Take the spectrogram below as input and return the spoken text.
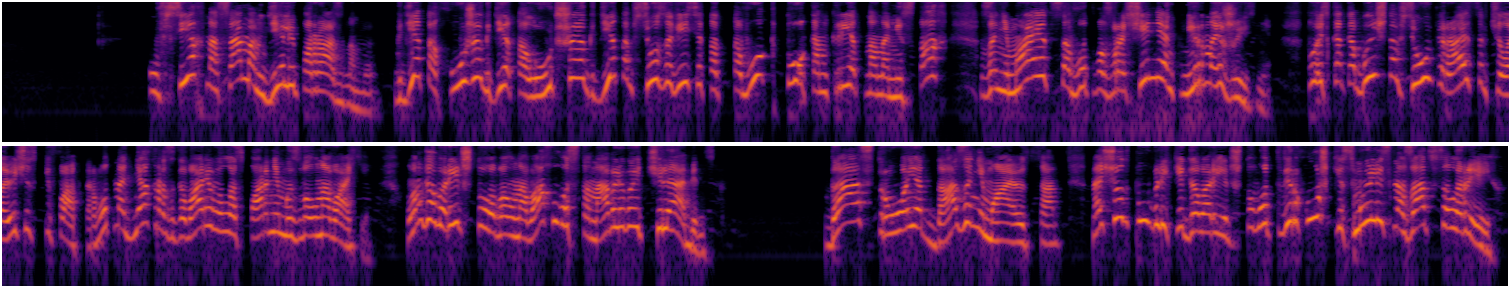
у всех на самом деле по-разному. Где-то хуже, где-то лучше, где-то все зависит от того, кто конкретно на местах занимается вот возвращением к мирной жизни. То есть, как обычно, все упирается в человеческий фактор. Вот на днях разговаривала с парнем из Волновахи. Он говорит, что Волноваху восстанавливает Челябинск. Да, строят, да, занимаются. Насчет публики говорит, что вот верхушки смылись назад в Саларейх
